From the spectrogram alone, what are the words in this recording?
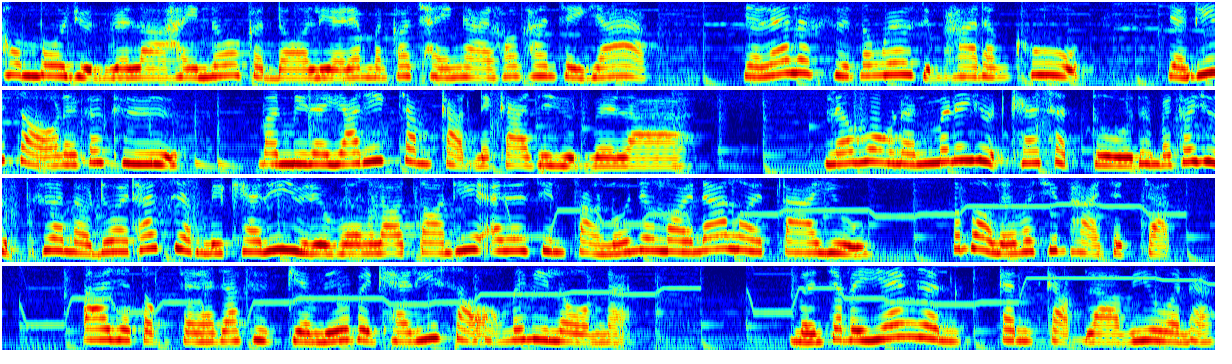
คอมโบหยุดเวลาไฮโน่กับดอเรียเนี่ยมันก็ใช้งานค่อนข้างจะยาก อย่างแรกเลยคือต้องเวล 15 ทั้งคู่ อย่างที่สองเลยก็คือ มันมีระยะที่จำกัดในการจะหยุดเวลา แล้ววงนั้นไม่ได้หยุดแค่ศัตรูแต่มันก็หยุดเพื่อนเราด้วย ถ้าเสือกมีแครี่อยู่ในวงเราตอนที่แอสซินฝั่งนู้นยังลอยหน้าลอยตาอยู่ ก็บอกเลยว่าชิบหายจะจัด ตาจะตกใจนะจ๊ะคือเกมนี้มันเป็นแครี่สองไม่มีโลมน่ะเหมือนจะไปแย่งเงินกันกับลาวิวอะนะ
